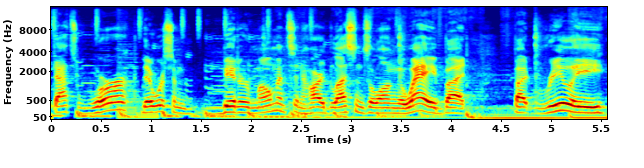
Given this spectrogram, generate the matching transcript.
that's work. There were some bitter moments and hard lessons along the way, but but really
